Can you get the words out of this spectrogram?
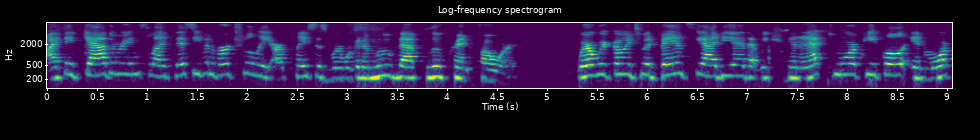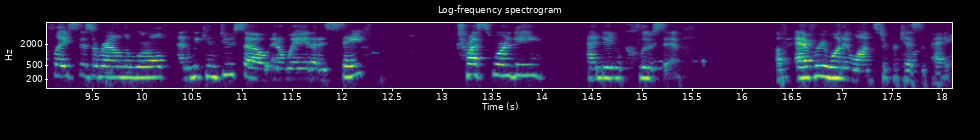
I think gatherings like this, even virtually, are places where we're going to move that blueprint forward where we're going to advance the idea that we can connect more people in more places around the world, and we can do so in a way that is safe, trustworthy, and inclusive of everyone who wants to participate.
